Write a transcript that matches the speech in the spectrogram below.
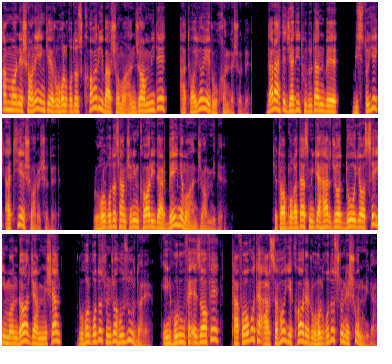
اما نشانه اینکه روح القدس کاری بر شما انجام میده عطایای روح خوانده شده. در عهد جدید حدوداً به 21 عطیه اشاره شده. روح القدس همچنین کاری در بین ما انجام میده. کتاب مقدس میگه هر جا دو یا سه ایماندار جمع میشن روح القدس اونجا حضور داره. این حروف اضافه تفاوت عرصه های کار روح القدس رو نشون میدن.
